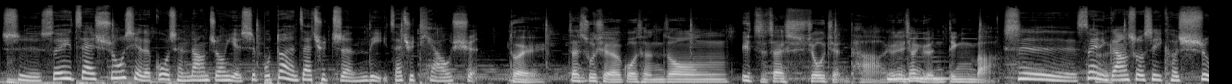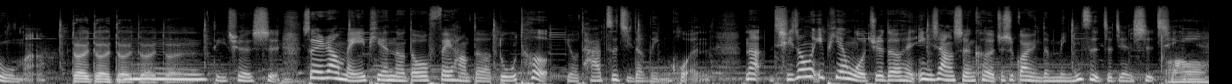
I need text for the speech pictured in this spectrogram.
是，所以在书写的过程当中，也是不断的再去整理，再去挑选。对，在书写的过程中一直在修剪它，有点像园丁吧。是，所以你刚刚说是一棵树嘛？对对对对对，嗯、的确是，所以让每一篇呢都非常的独特，有他自己的灵魂。那其中一篇我觉得很印象深刻的就是关于你的名字这件事情。哦，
